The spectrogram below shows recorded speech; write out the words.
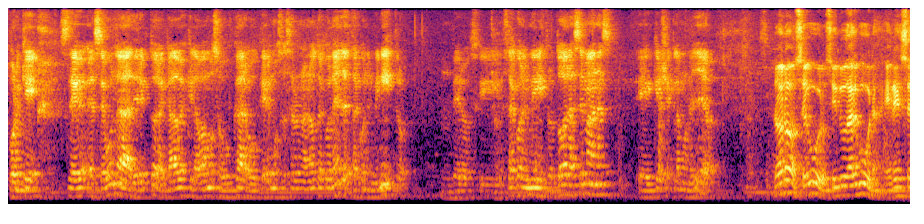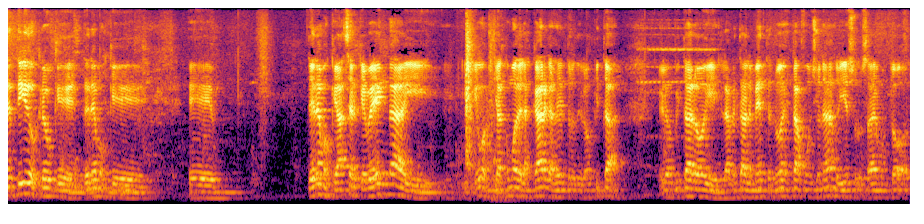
porque se- eh, según la directora, cada vez que la vamos a buscar o queremos hacer una nota con ella, está con el ministro. Pero si está con el ministro todas las semanas, eh, ¿qué reclamo le lleva? No, no, seguro, sin duda alguna. En ese sentido creo que tenemos que eh, tenemos que hacer que venga y, que bueno, que acomode las cargas dentro del hospital. El hospital hoy lamentablemente no está funcionando y eso lo sabemos todos.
